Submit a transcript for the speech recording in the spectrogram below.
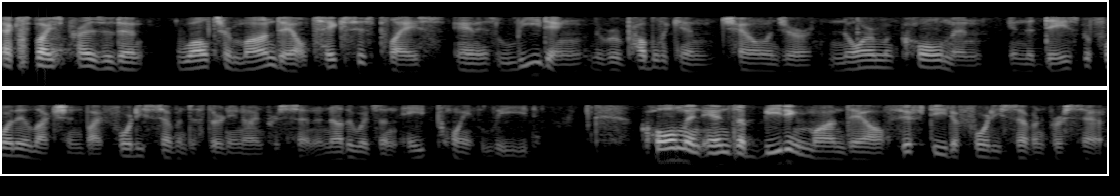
ex Vice President Walter Mondale takes his place and is leading the Republican challenger Norm Coleman in the days before the election by 47 to 39 percent. In other words, an eight-point lead. Coleman ends up beating Mondale 50 to 47 percent.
